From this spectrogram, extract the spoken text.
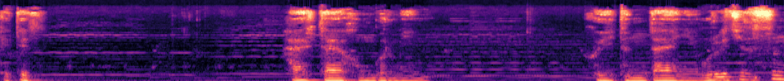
Хэдэл хайртай хөнгөрмийн хүйтэн дайны үргэлжилсэн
